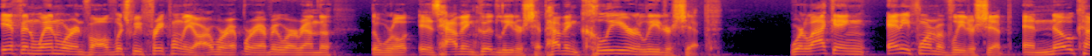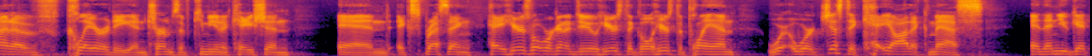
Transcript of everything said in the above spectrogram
if and when we're involved, which we frequently are, we're, we're everywhere around the, the world, is having good leadership, having clear leadership. We're lacking any form of leadership and no kind of clarity in terms of communication and expressing, hey, here's what we're going to do, here's the goal, here's the plan. We're, we're just a chaotic mess. And then you get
